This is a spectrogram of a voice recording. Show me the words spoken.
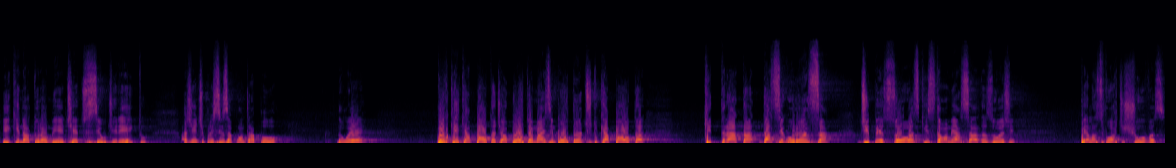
e que naturalmente é de seu direito, a gente precisa contrapor, não é? Por que, que a pauta de aborto é mais importante do que a pauta que trata da segurança de pessoas que estão ameaçadas hoje pelas fortes chuvas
